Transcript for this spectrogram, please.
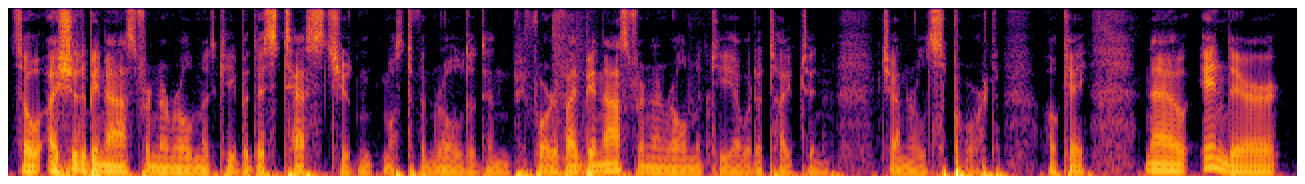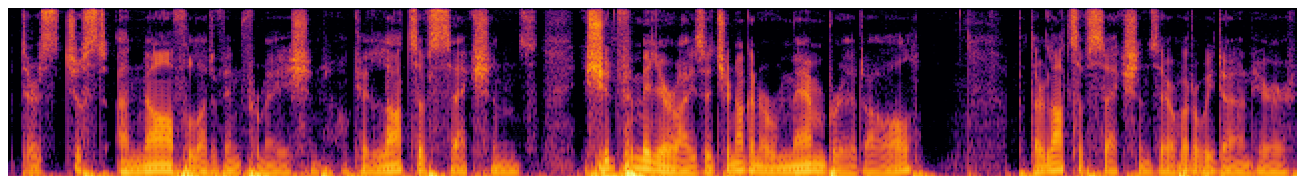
So I should have been asked for an enrollment key, but this test student must have enrolled it in before. If I'd been asked for an enrollment key, I would have typed in general support. Okay, now in there, there's just an awful lot of information. Okay, lots of sections. You should familiarize it. You're not going to remember it all, but there are lots of sections there. What are we down here?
